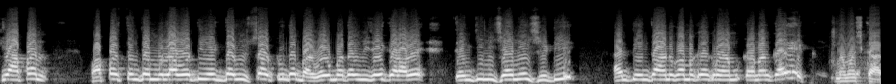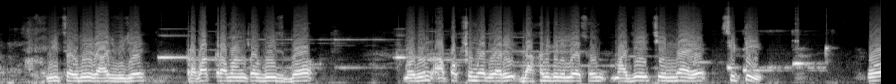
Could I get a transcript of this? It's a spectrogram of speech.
की आपण वापस त्यांच्या मुलावरती एकदा विश्वास ठेवून ते भरभर मतात विजयी करावे. त्यांची निशाणी आहे शिटी आणि त्यांचा अनुक्रम क्रमांक क्रमांक आहे एक. नमस्कार. मी चौधरी राज विजय प्रभाग क्रमांक वीस ब मधून अपक्ष उमेदवारी दाखल केलेली असून माझी चिन्ह आहे सिटी. व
